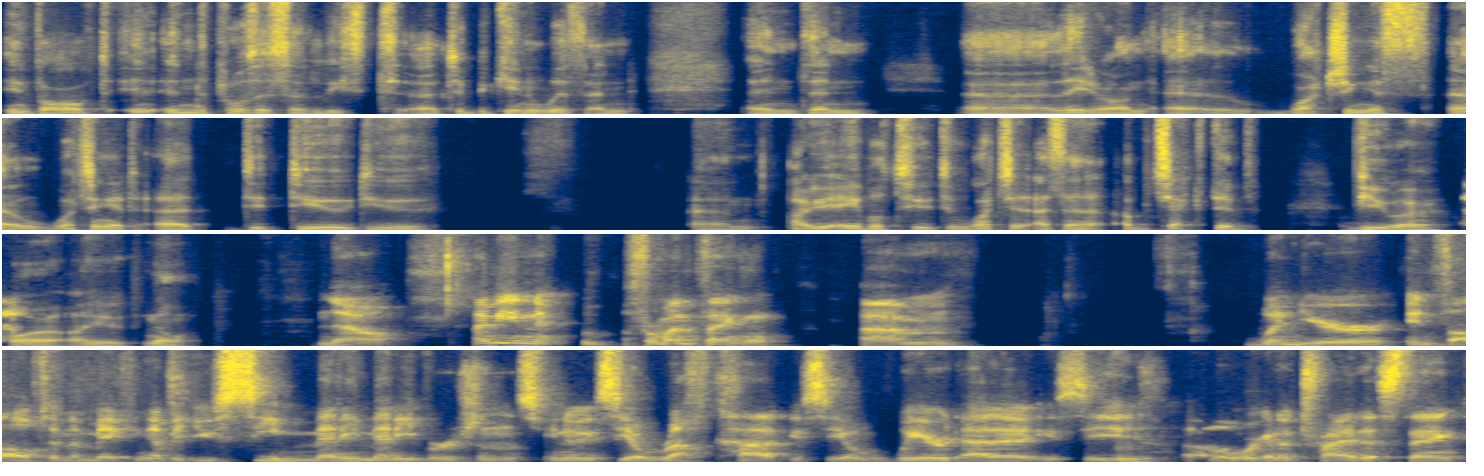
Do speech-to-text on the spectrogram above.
involved in, in the process at least uh, to begin with, and and then uh, later on uh, watching us watching it. Do, do you do you um, are you able to to watch it as an objective viewer, or are you no? No. I mean, for one thing, um, when you're involved in the making of it, you see many, many versions. You know, you see a rough cut, you see a weird edit, you see, Mm. oh, we're going to try this thing.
